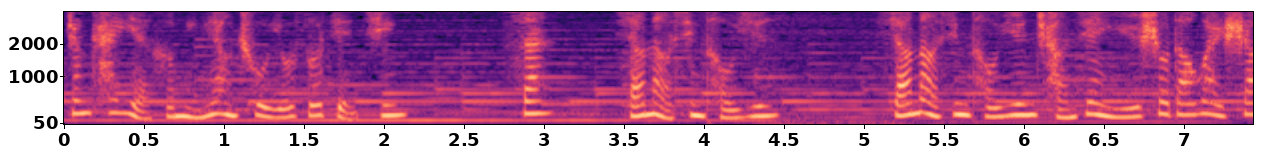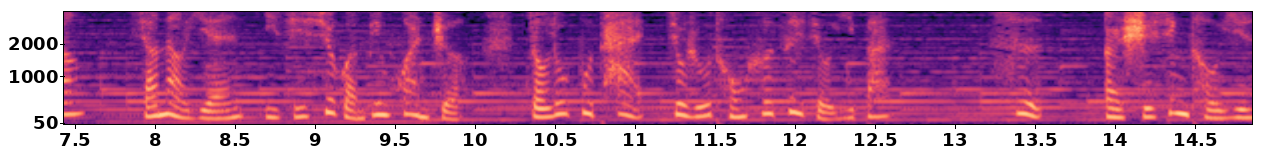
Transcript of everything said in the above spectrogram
睁开眼和明亮处有所减轻。三、小脑性头晕。小脑性头晕常见于受到外伤、小脑炎以及血管病患者，走路步态就如同喝醉酒一般。四、耳石性头晕。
